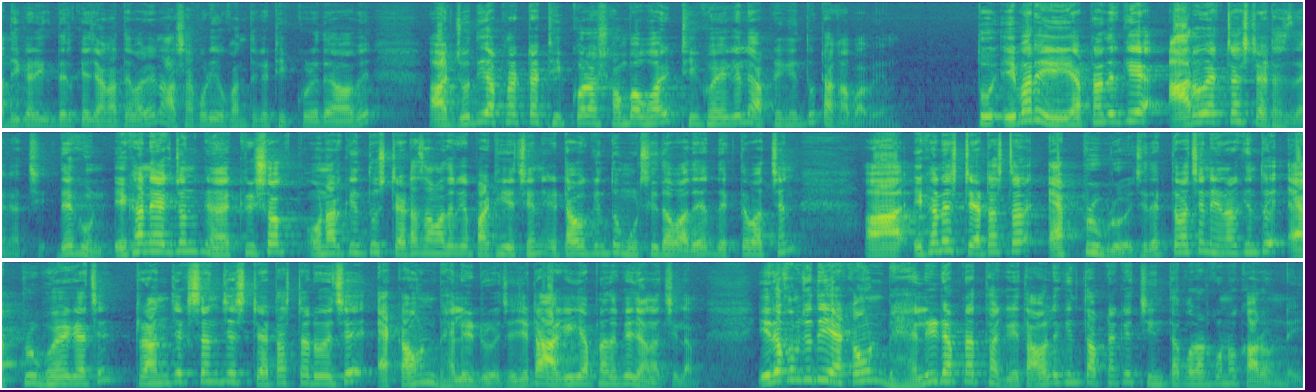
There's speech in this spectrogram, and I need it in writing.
আধিকারিকদেরকে জানাতে পারেন। আশা করি ওখান থেকে ঠিক করে দেওয়া হবে। আর যদি আপনারটা ঠিক করা সম্ভব হয়, ঠিক হয়ে গেলে আপনি কিন্তু টাকা পাবেন। তো এবারে আপনাদেরকে আরও একটা স্ট্যাটাস দেখাচ্ছি। দেখুন, এখানে একজন কৃষক, ওনার কিন্তু স্ট্যাটাস আমাদেরকে পাঠিয়েছেন। এটাও কিন্তু মুর্শিদাবাদের দেখতে পাচ্ছেন। এখানে স্ট্যাটাসটা অ্যাপ্রুভ রয়েছে। দেখতে পাচ্ছেন, এনার কিন্তু অ্যাপ্রুভ হয়ে গেছে। ট্রানজ্যাকশান যে স্ট্যাটাসটা রয়েছে অ্যাকাউন্ট ভ্যালিড রয়েছে, যেটা আগেই আপনাদেরকে জানাচ্ছিলাম। এরকম যদি অ্যাকাউন্ট ভ্যালিড আপনার থাকে, তাহলে কিন্তু আপনাকে চিন্তা করার কোনো কারণ নেই।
